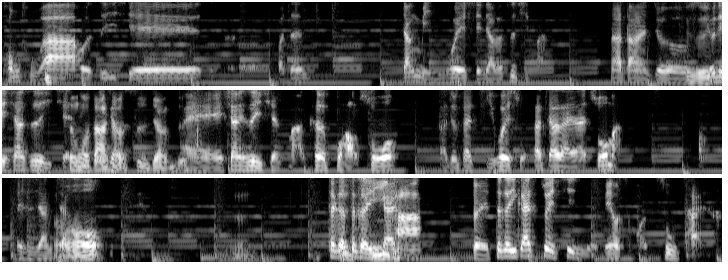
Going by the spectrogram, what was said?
冲突啊，或者是一些这个反正乡民会闲聊的事情嘛。那当然就有点像是以前生活大小事这样子。哎，像是以前马克不好说，那就在集会所大家来来说嘛，类似这样讲。哦，嗯，这个这个应该对这个应该最近也没有什么素材了。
